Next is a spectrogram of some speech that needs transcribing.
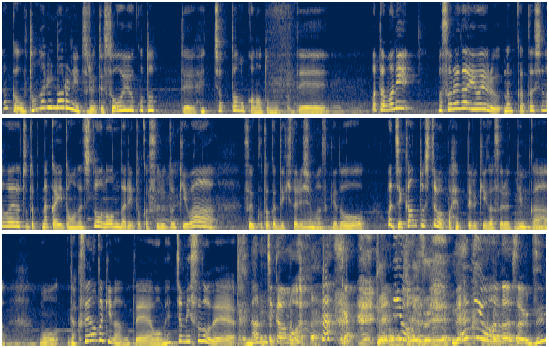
なんか大人になるにつれてそういうことって減っちゃったのかなと思って、まあ、たまに、まあ、それがいわゆるなんか私の場合だと仲いい友達と飲んだりとかする時はそういうことができたりしますけど、まあ、時間としてはやっぱ減ってる気がするっていうか。もう学生の時なんてもうめっちゃミス度で何時間も テーマも決めずにね。何を話したのか全然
